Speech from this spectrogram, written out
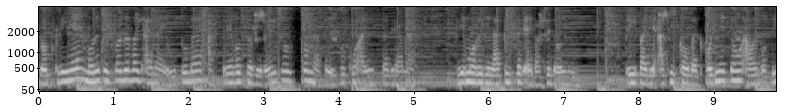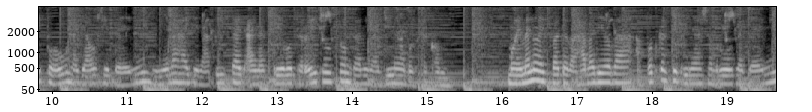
Zo skrine môžete sledovať aj na YouTube a sprievodcovi rodičovstvom na Facebooku a Instagrame, kde môžete napísať aj vaše dojmy. Prípade akýchkoľvek podnetov alebo typov na ďalšie témy neváhajte napísať aj na sprievodca rodičovstvom zavinať gmail.com. Moje meno je Svatava Havadiová a v podcaste prinášam rôzne témy,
